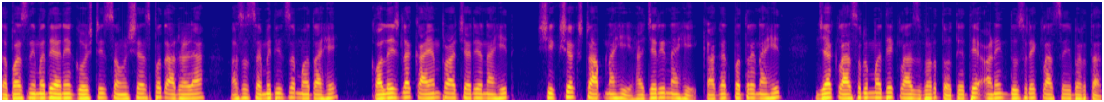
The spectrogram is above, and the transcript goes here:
तपासणीमध्ये अनेक गोष्टी संशयास्पद आढळल्या असं समितीचं मत आहे. कॉलेजला कायम प्राचार्य नाहीत शिक्षक स्टाफ नाही हजेरी नाही कागदपत्रे नाहीत. ज्या क्लासरूममध्ये क्लास भरतो तेथे अनेक दुसरे क्लासही भरतात.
